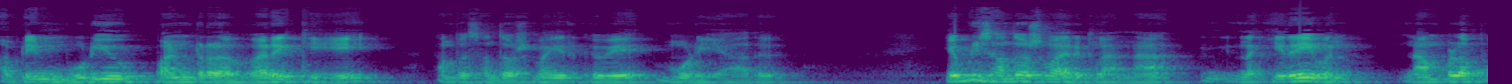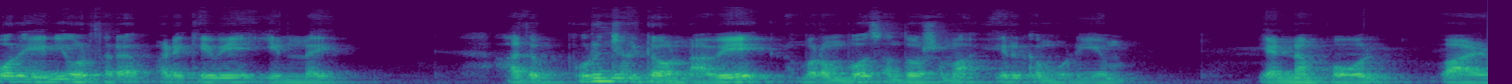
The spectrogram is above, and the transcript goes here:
அப்படின்னு முடிவு பண்ணுற வரைக்கும் நம்ம சந்தோஷமாக இருக்கவே முடியாது. எப்படி சந்தோஷமாக இருக்கலாம்னா இறைவன் நம்மளை போல இனி ஒருத்தரை படைக்கவே இல்லை. அதை புரிஞ்சுக்கிட்டோம்னாவே நம்ம ரொம்ப சந்தோஷமாக இருக்க முடியும். எண்ணம் போல் வாழ்வு.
